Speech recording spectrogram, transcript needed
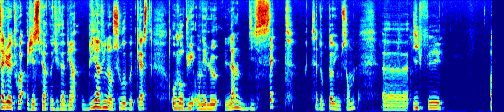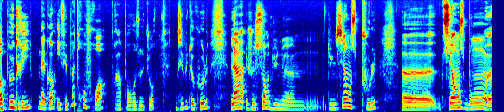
Salut à toi, j'espère que tu vas bien. Bienvenue dans ce nouveau podcast. Aujourd'hui, on est le lundi 7, 7 octobre, il me semble. Euh, il fait un peu gris, d'accord? Il fait pas trop froid par rapport aux autres jours. Donc c'est plutôt cool. Là, je sors d'une euh, d'une séance pool. Euh, séance, bon,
